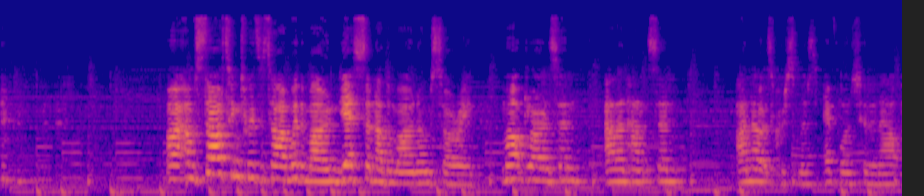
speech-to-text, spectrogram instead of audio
Alright, I'm starting Twitter time with a moan. Yes, another moan, I'm sorry. Mark Lawrenson, Alan Hansen, I know it's Christmas, everyone's chilling out,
